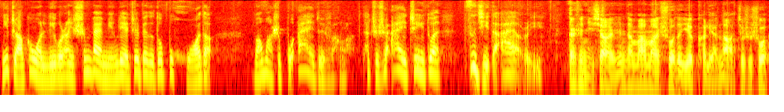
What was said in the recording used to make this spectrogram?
你只要跟我离，我让你身败名裂，这辈子都不活的，往往是不爱对方了，他只是爱这一段自己的爱而已。但是你像人他妈妈说的也可怜呐，就是说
